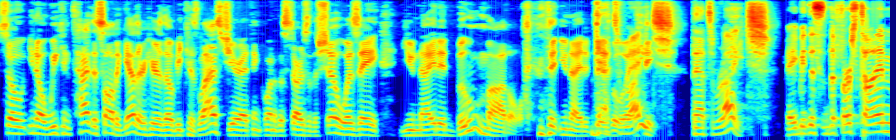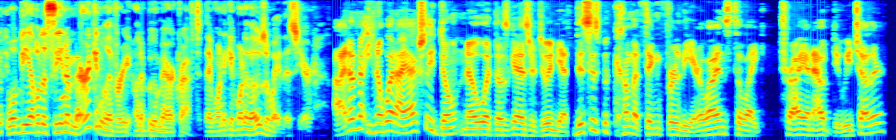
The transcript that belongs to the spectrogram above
so, you know, we can tie this all together here though, because last year I think one of the stars of the show was a United boom model that United gave away. That's away. right. That's right. Maybe this is the first time we'll be able to see an American livery on a boom aircraft. They want to give one of those away this year. I don't know. You know what? I actually don't know what those guys are doing yet. This has become a thing for the airlines to like try and outdo each other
